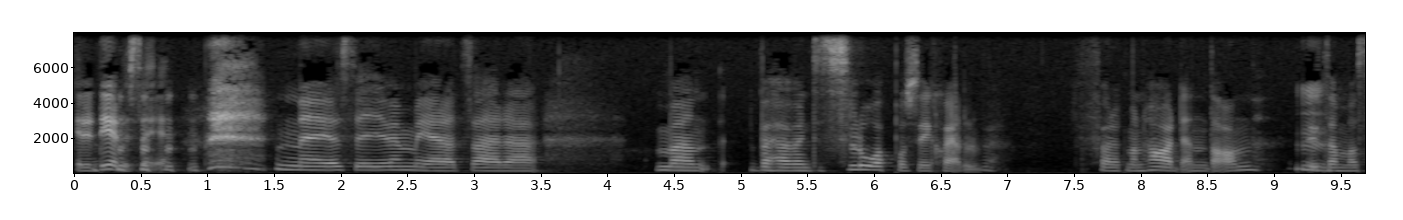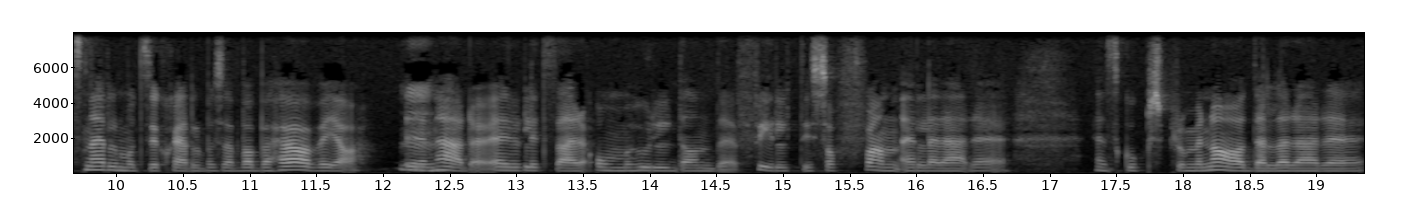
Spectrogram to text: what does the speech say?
Är det det du säger? Nej, jag säger mer att så här, äh, man behöver inte slå på sig själv för att man har den dagen. Mm. Utan vara snäll mot sig själv och säga vad behöver jag i Mm. den här dagen? Är det lite så här omhuldande filt i soffan eller är det en skogspromenad eller är det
